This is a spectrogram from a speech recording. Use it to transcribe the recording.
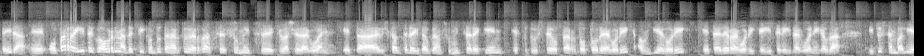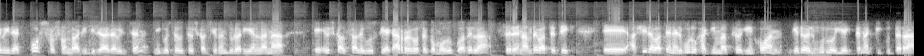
Beira, e, otarra egiteko aurrena beti kontutan hartu behar da, ze zumitz e, klase dagoen. Eta Euskaltelek daukan zumitzarekin, ez dut uste otar dotoreagorik, haundiagorik eta ederragorik egiterik dagoenik. Hau da, dituzten baliebideak oso oso ondo ari dira erabiltzen, nik uste dute Euskal Txirendularien lana e, Euskal Zale guztiak arro egoteko modukoa dela, zeren alde batetik, e, baten helburu jakin batzuekin joan, gero helburu horiek denak pikutara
